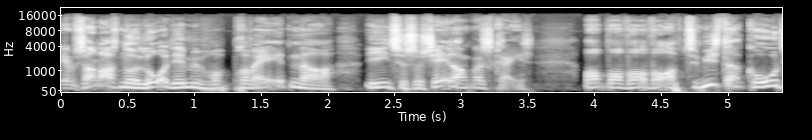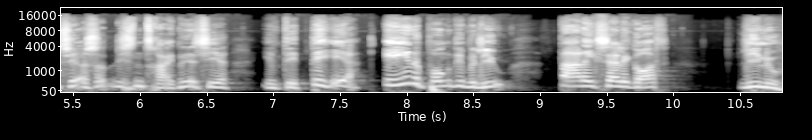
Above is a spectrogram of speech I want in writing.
jamen, så er der også noget lort hjemme i pri- privaten og i ens sociale omgangskreds, hvor, hvor, hvor, hvor optimister er gode til at så ligesom trække ned og sige, jamen, det er det her ene punkt i mit liv, der er det ikke særlig godt lige nu.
